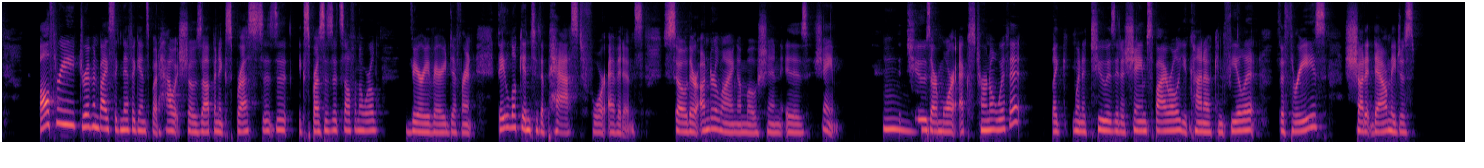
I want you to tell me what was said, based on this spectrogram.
All three driven by significance but how it shows up and expresses it expresses itself in the world very very different. They look into the past for evidence. So their underlying emotion is shame. Mm. the twos are more external with it. Like when a two is in a shame spiral you kind of can feel it. The threes shut it down. They just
